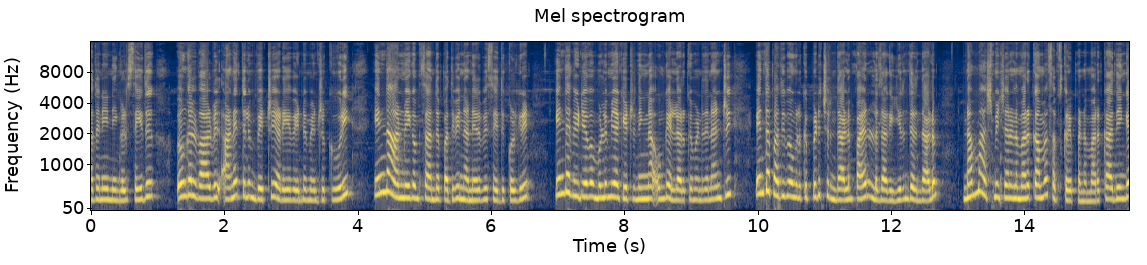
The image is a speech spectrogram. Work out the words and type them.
அதனை நீங்கள் செய்து உங்கள் வாழ்வில் அனைத்திலும் வெற்றி அடைய வேண்டும் என்று கூறி இந்த ஆன்மீகம் சார்ந்த பதிவை நான் நிறைவு செய்து கொள்கிறேன். இந்த வீடியோவை முழுமையாக கேட்டிருந்தீங்கன்னா உங்கள் எல்லாருக்கும் எனது நன்றி. இந்த பதிவு உங்களுக்கு பிடிச்சிருந்தாலும் பயனுள்ளதாக இருந்திருந்தாலும் நம்ம அஷ்மி சேனலை மறக்காமல் சப்ஸ்கிரைப் பண்ண மறக்காதீங்க.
